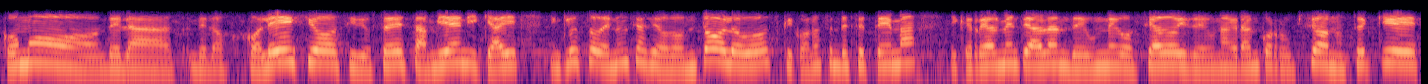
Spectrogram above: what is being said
como de, las, de los colegios y de ustedes también y que hay incluso denuncias de odontólogos que conocen de este tema y que realmente hablan de un negociado y de una gran corrupción. ¿Usted qué,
